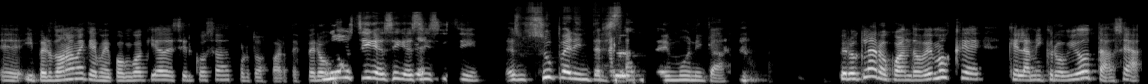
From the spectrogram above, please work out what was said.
eh, y perdóname que me pongo aquí a decir cosas por todas partes, pero No, sigue, sigue, eh, sí, sí, sí. Es superinteresante, Mónica. Pero claro, cuando vemos que, que la microbiota, o sea,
